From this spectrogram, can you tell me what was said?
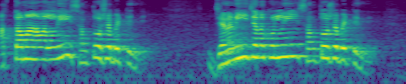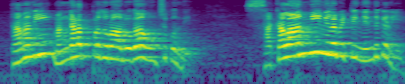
అత్తమామల్ని సంతోషపెట్టింది. జననీ జనకుల్ని సంతోషపెట్టింది. తనని మంగళప్రదురాలుగా ఉంచుకుంది. సకలాన్ని నిలబెట్టింది. ఎందుకని?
